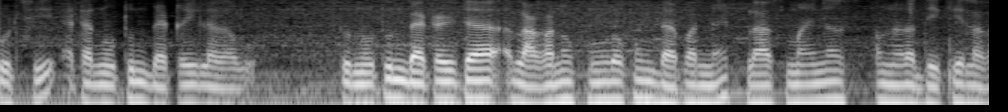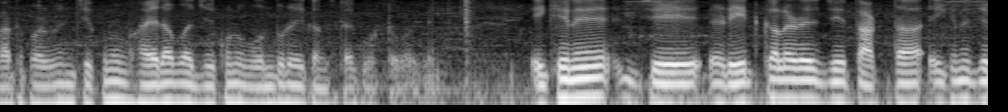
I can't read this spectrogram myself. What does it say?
করছি, একটা নতুন ব্যাটারি লাগাবো। তো নতুন ব্যাটারিটা লাগানো কোনো রকম ব্যাপার নয়, প্লাস মাইনাস আপনারা দেখে লাগাতে পারবেন, যে কোনো ভাইরা বা যে কোনো বন্ধুরা এই কাজটা করতে পারবেন। এখানে যে রেড কালারের যে তারটা, এখানে যে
